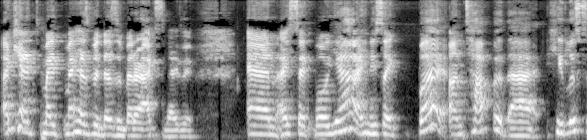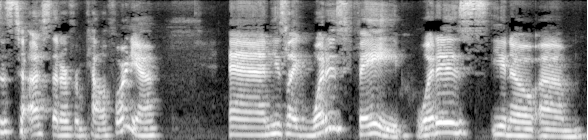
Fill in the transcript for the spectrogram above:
I can't, my, my husband does a better accent I do. And I said, well, yeah. And he's like, but on top of that, he listens to us that are from California and he's like what is fade? What is you know um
